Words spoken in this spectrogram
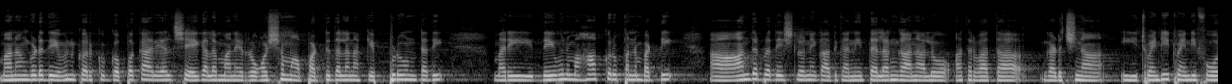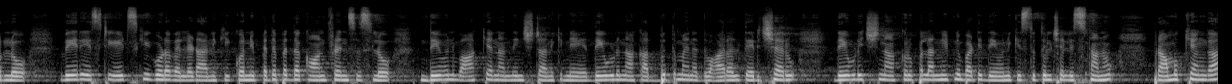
మనం కూడా దేవుని కొరకు గొప్ప కార్యాలు చేయగలం అనే రోషం ఆ పట్టుదల నాకు ఎప్పుడూ ఉంటుంది. మరి దేవుని మహాకృపను బట్టి ఆంధ్రప్రదేశ్లోనే కాదు కానీ తెలంగాణలో ఆ తర్వాత గడిచిన ఈ ట్వంటీ ట్వంటీ ఫోర్లో వేరే స్టేట్స్కి కూడా వెళ్ళడానికి కొన్ని పెద్ద పెద్ద కాన్ఫరెన్సెస్లో దేవుని వాక్యాన్ని అందించడానికి నే దేవుడు నాకు అద్భుతమైన ద్వారాలు తెరిచారు. దేవుడిచ్చిన కృపలన్నింటిని బట్టి దేవునికి స్థుతులు చెల్లిస్తాను. ప్రాముఖ్యంగా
